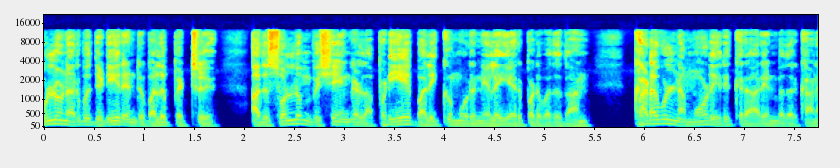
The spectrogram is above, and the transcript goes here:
உள்ளுணர்வு திடீரென்று வலுப்பெற்று அது சொல்லும் விஷயங்கள் அப்படியே பலிக்கும் ஒரு நிலை ஏற்படுவதுதான். கடவுள் நம்மோடு இருக்கிறார் என்பதற்கான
